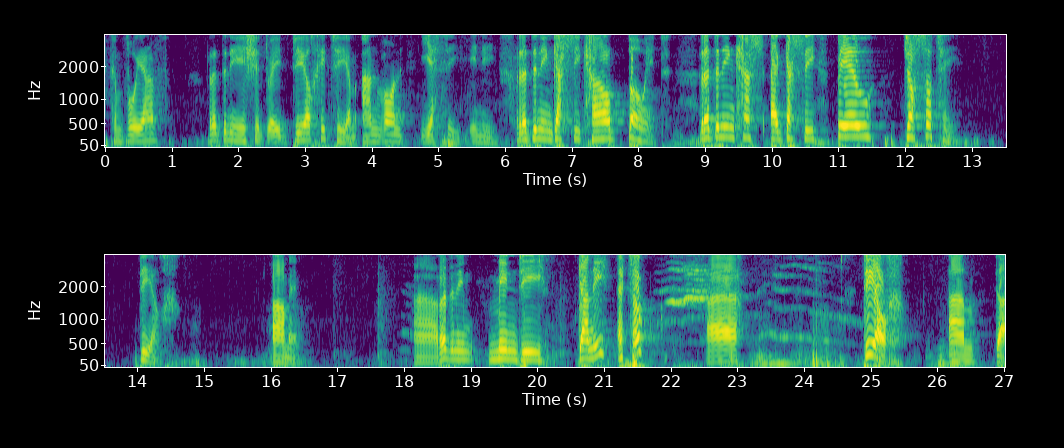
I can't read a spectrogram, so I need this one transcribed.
ac yn fwyaf, rydyn ni eisiau dweud diolch i ti am anfon Iesu i ni. Rydyn ni'n gallu cael bywyd. Rydyn ni'n uh, gallu byw dros o ti. Diolch. Amen. A rydyn ni'n mynd i ganu eto. Uh, diolch am dy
